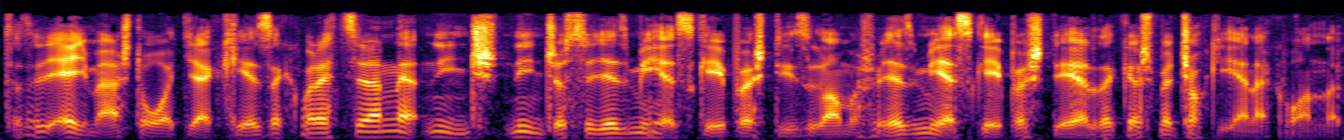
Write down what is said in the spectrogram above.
tehát hogy egymást oltják ki ezek, mert egyszerűen ne, nincs, nincs az, hogy ez mihez képest izgalmas, vagy ez mihez képest érdekes, mert csak ilyenek vannak.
